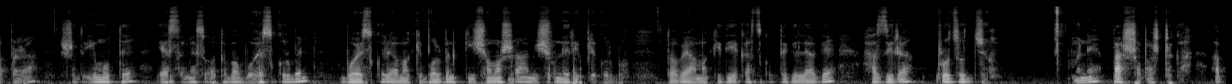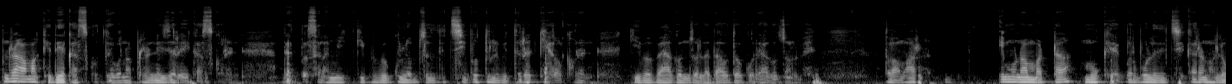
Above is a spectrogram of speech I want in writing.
আপনারা শুধু ইমোতে এস এম এস অথবা ভয়েস করবেন। ভয়েস করে আমাকে বলবেন, কি সমস্যা? আমি শুনে রিপ্লাই করব। তবে আমাকে দিয়ে কাজ করতে গেলে আগে হাজিরা প্রযোজ্য মানে পাঁচশো পাঁচ টাকা। আপনারা আমাকে দিয়ে কাজ করতে হবেন আপনারা নিজেরাই কাজ করেন। দেখতেছেন আমি কীভাবে গোলাপ জল দিচ্ছি, বোতলের ভিতরে খেয়াল করেন, কীভাবে আগুন জ্বলে, দাও দাও করে আগুন জ্বলবে। তো আমার ইমো নাম্বারটা মুখে একবার বলে দিচ্ছি, কারণ হলো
